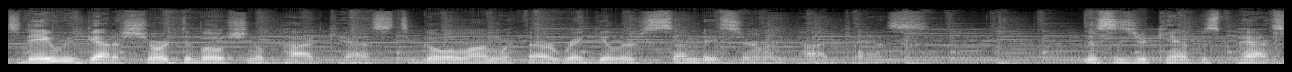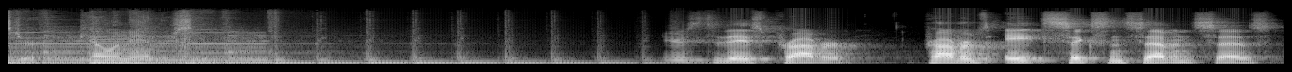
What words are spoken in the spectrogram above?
Today, we've got a short devotional podcast to go along with our regular Sunday sermon podcasts. This is your campus pastor, Kellen Anderson. Here's today's proverb Proverbs 8, 6, and 7 says,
